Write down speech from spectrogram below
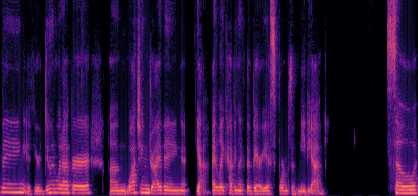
if you're doing whatever, um, watching, driving, yeah, I like having like the various forms of media. So,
